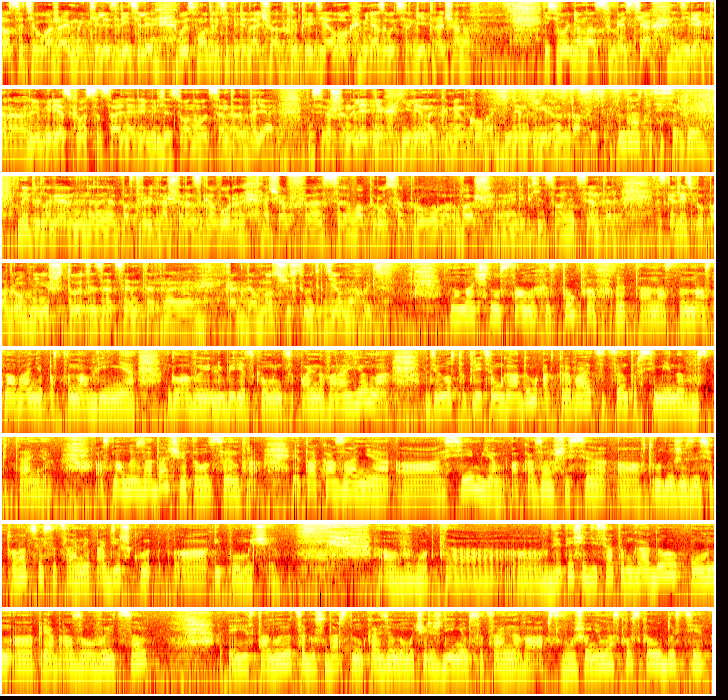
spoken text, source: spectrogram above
Здравствуйте, уважаемые телезрители! Вы смотрите передачу «Открытый диалог». Меня зовут Сергей Трачанов. И сегодня у нас в гостях директора Люберецкого социально-реабилитационного центра для несовершеннолетних Елена Каменкова. Елена Игоревна, здравствуйте. Здравствуйте, Сергей. Ну и предлагаю э, построить наш разговор, начав э, с вопроса про ваш реабилитационный центр. Расскажите поподробнее, что это за центр, как давно существует, где он находится. Ну, начну с самых истоков. Это на, на основании постановления главы Люберецкого муниципального района в 1993 году открывается Центр семейного воспитания. Основной задачей этого центра – это оказание а, семьям, оказавшимся а, в трудной жизненной ситуации, социальной поддержку а, и помощи. Вот. А, в 2010 году он а, преобразовывается и становится государственным казенным учреждением социального обслуживания Московской области,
